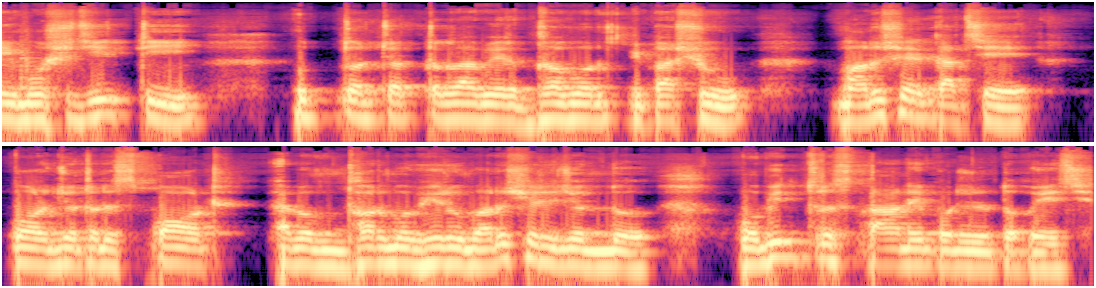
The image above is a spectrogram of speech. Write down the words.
এই মসজিদটি উত্তর চট্টগ্রামের ভ্রমণ পিপাসু মানুষের কাছে পর্যটন স্পট এবং ধর্মভীরু মানুষের জন্য পবিত্র স্থানে পরিণত হয়েছে।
